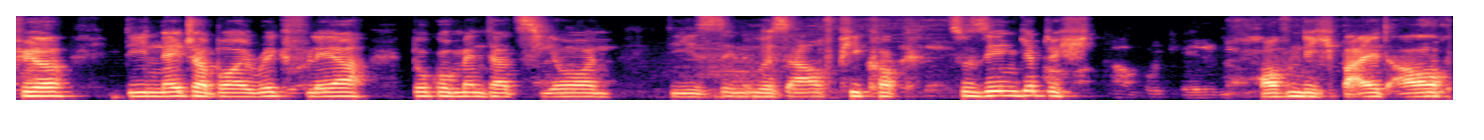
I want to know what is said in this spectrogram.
für die Nature Boy Ric Flair Dokumentation, die es in den USA auf Peacock zu sehen gibt. Ich hoffentlich bald auch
